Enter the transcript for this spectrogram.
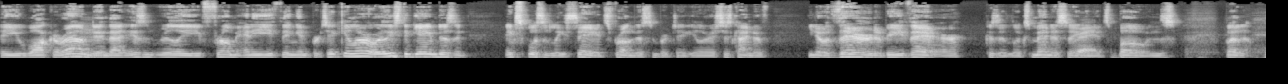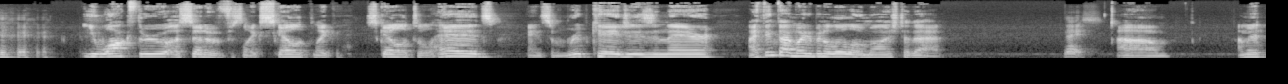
that you walk around Mhm. in that isn't really from anything in particular, or at least the game doesn't explicitly say it's from this in particular. It's just kind of you know there to be there because it looks menacing Right. and it's bones. But you walk through a set of like skeletal like skeletal heads and some rib cages in there. I think that might have been a little homage to that. nice. Um, I'm gonna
